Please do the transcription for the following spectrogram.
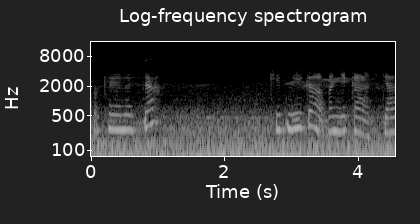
โอเคนะจ๊ะ คลิปนี้ก็บรรยากาศจ้า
